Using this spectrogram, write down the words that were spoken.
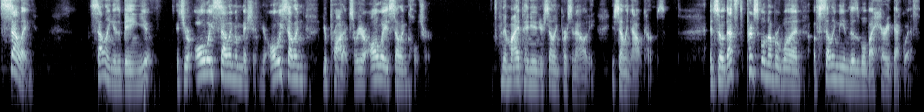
selling. Selling is being you. It's you're always selling a mission. You're always selling your products or you're always selling culture. And in my opinion, you're selling personality, you're selling outcomes. And so that's principle number one of Selling the Invisible by Harry Beckwith.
